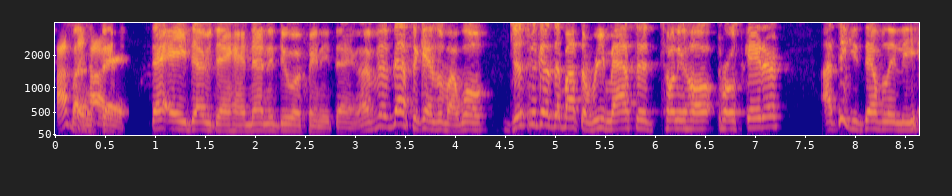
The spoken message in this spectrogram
I say higher. Say, that AEW thing had nothing to do with anything. If that's the case, I'm like, well, just because they're about to remaster Tony Hawk Pro Skater, I think he's definitely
